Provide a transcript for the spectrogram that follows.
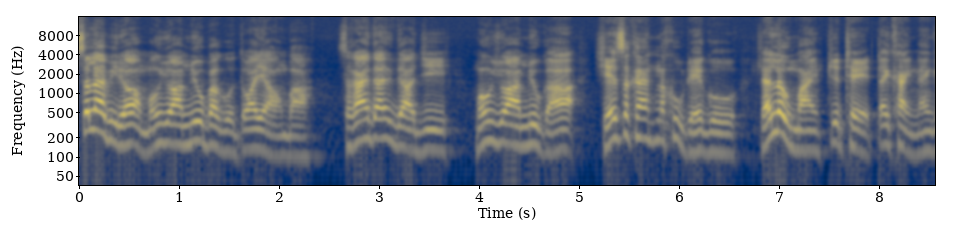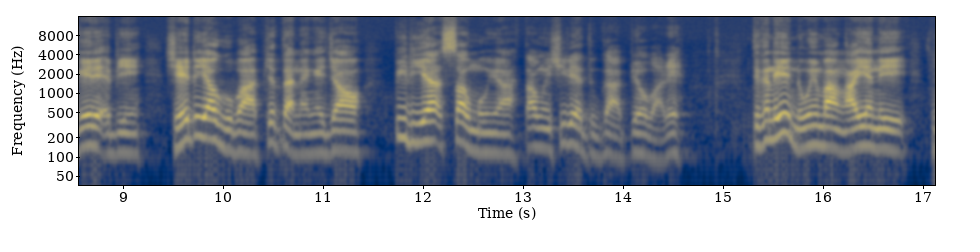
ဆက်လက်ပြီးတော့မုံရွာမြို့ဘက်ကိုတွားရအောင်ပါ။စကိုင်းတိုင်းဒေသကြီး မုံရွာမြို့ကရဲစခန်းနှစ်ခုတည်းကိုလက်လုံမိုင်းပစ်ထည့်တိုက်ခိုက်နိုင်ခဲ့တဲ့အပြင်ရဲတယောက်ကိုပါပြစ်တက်နိုင်ခဲ့ကြောင်း PDF စောက်မုံရွာတာဝန်ရှိတဲ့သူကပြောပါတယ်။ဒီကနေ့နိုဝင်ဘာ9ရက်နေ့ည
